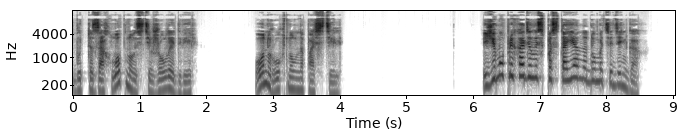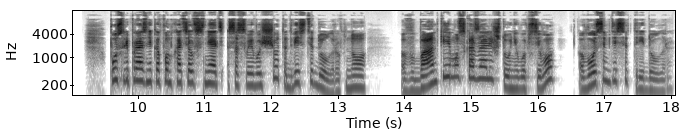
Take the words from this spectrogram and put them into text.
будто захлопнулась тяжелая дверь. Он рухнул на постель. Ему приходилось постоянно думать о деньгах. После праздников он хотел снять со своего счета 200 долларов, но в банке ему сказали, что у него всего 83 доллара.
